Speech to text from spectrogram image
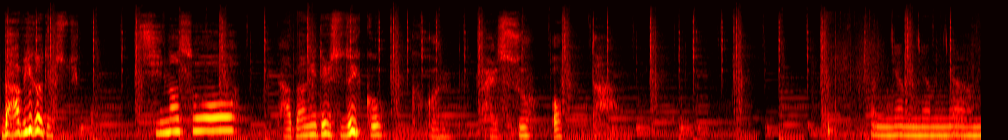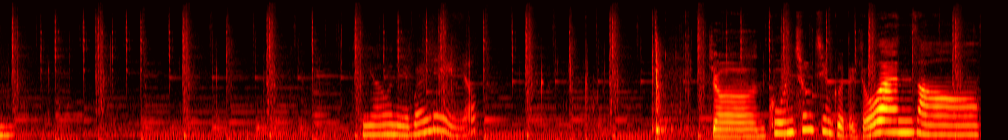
나비가 될 수도 있고 지나서 나방이 될 수도 있고 그건 알 수 없다. 냠냠냠 귀여운 애벌레예요. 짠, 곤충 친구들도 완성.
